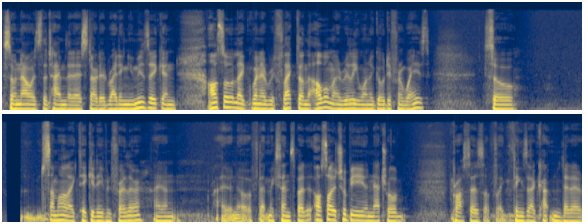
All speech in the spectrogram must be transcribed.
so now is the time that I started writing new music. And also like when I reflect on the album I really want to go different ways. So somehow like take it even further. I don't I don't know if that makes sense. But also it should be a natural process of like things that are, that are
